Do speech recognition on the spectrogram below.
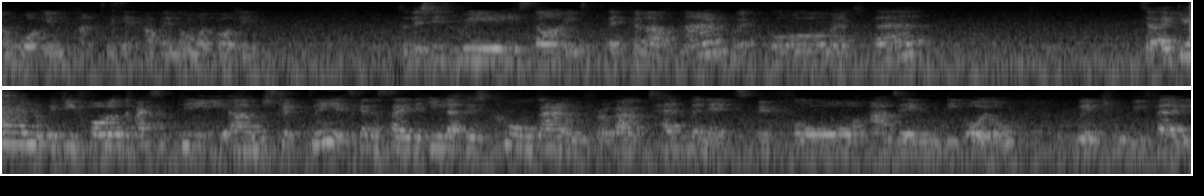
and what impact is it having on my body? So this is really starting to thicken up now. We're almost there. So again, if you follow the recipe um, strictly, it's going to say that you let this cool down for about 10 minutes before adding the oil, which would be fairly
